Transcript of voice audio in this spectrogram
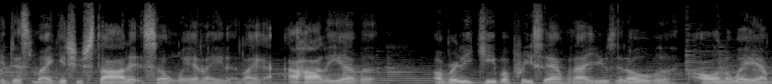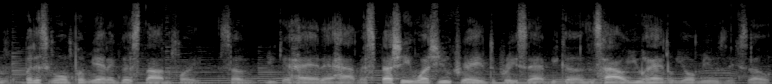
It just might get you started somewhere later. Like I hardly ever I really keep a preset when I use it over all the way. I'm, but it's gonna put me at a good starting point. So you can have that happen, especially once you created the preset because it's how you handle your music. So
